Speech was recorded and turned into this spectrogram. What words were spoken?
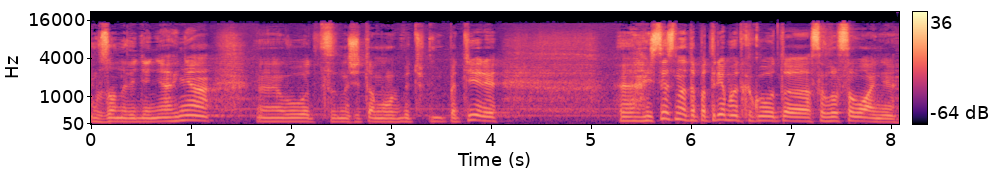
в зону ведения огня, э, вот, значит, там могут быть потери. Э, Естественно, это потребует какого-то согласования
